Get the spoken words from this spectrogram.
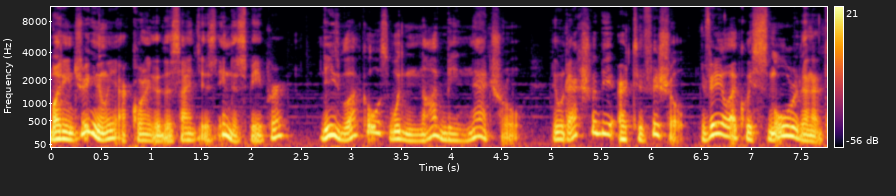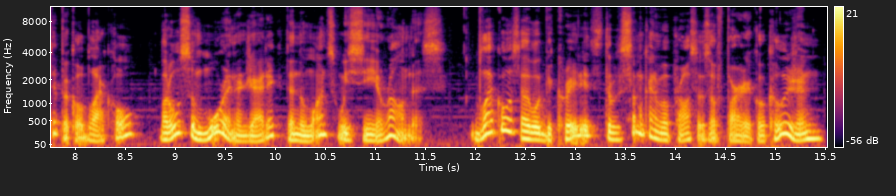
But intriguingly, according to the scientists in this paper, these black holes would not be natural, they would actually be artificial, very likely smaller than a typical black hole, but also more energetic than the ones we see around us. Black holes that would be created through some kind of a process of particle collision,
